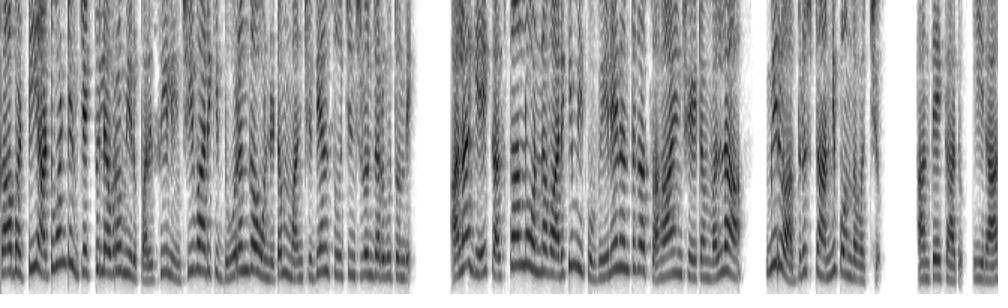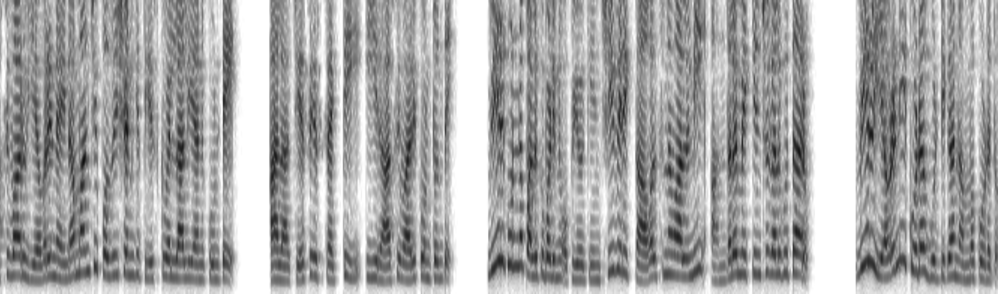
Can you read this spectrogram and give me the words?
కాబట్టి అటువంటి వ్యక్తులెవరో మీరు పరిశీలించి వారికి దూరంగా ఉండటం మంచిది అని సూచించడం జరుగుతుంది. అలాగే కష్టాల్లో ఉన్నవారికి మీకు వీలైనంతగా సహాయం చేయటం వల్ల మీరు అదృష్టాన్ని పొందవచ్చు. అంతేకాదు ఈ రాశివారు ఎవరినైనా మంచి పొజిషన్కి తీసుకువెళ్ళాలి అనుకుంటే అలా చేసే శక్తి ఈ రాశి వారికి ఉంటుంది. వీరికున్న పలుకుబడిని ఉపయోగించి వీరికి కావలసిన వాళ్ళని అందలమెక్కించగలుగుతారు వీరు ఎవరినీ కూడా గుడ్డిగా నమ్మకూడదు.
